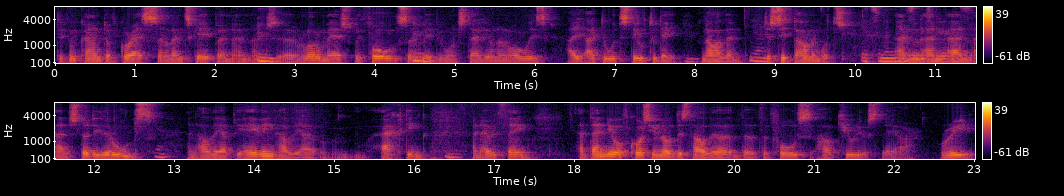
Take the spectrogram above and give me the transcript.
different kind of grass and landscape and, and, and Mm. a lot of mares with foals and Mm. maybe one stallion and all this. I, I do it still today, Mm. now and then. Yeah, Just sit down and watch it's an amazing and, and, experience. and, and study the rules yeah. and how they are behaving, how they are acting Mm. and everything. And then you, of course, you notice how the, the, the foals, how curious they are, really.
